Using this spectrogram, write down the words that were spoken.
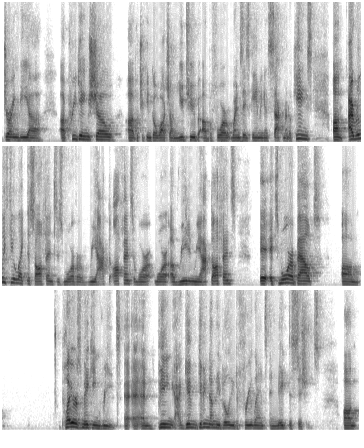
during the uh, uh, pregame show, uh, which you can go watch on YouTube uh, before Wednesday's game against Sacramento Kings. Um, I really feel like this offense is more of a react offense, or more more a read and react offense. It, it's more about um, players making reads and, and being give, giving them the ability to freelance and make decisions. Um,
